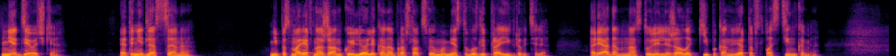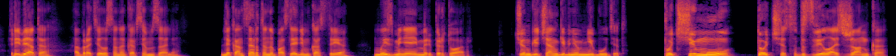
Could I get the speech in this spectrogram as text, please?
«Нет, девочки, это не для сцены». Не посмотрев на Жанку и Лёлик, она прошла к своему месту возле проигрывателя. Рядом на стуле лежала кипа конвертов с пластинками. «Ребята!» — обратилась она ко всем в зале. «Для концерта на последнем костре мы изменяем репертуар. Чунги-чанги в нем не будет». «Почему?» — тотчас взвелась Жанка.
